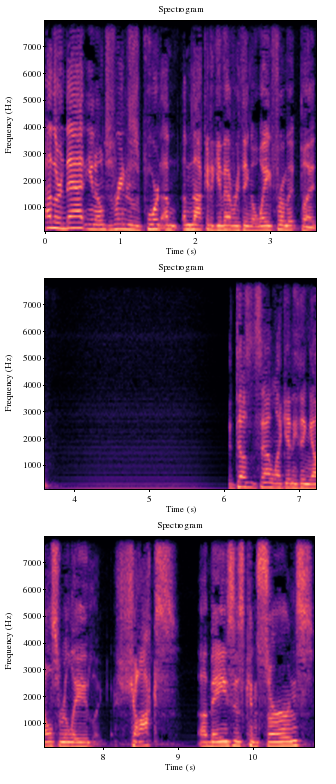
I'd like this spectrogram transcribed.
Other than that, you know, just reading the report, I'm, I'm not going to give everything away from it, but it doesn't sound like anything else really like shocks, amazes, concerns.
